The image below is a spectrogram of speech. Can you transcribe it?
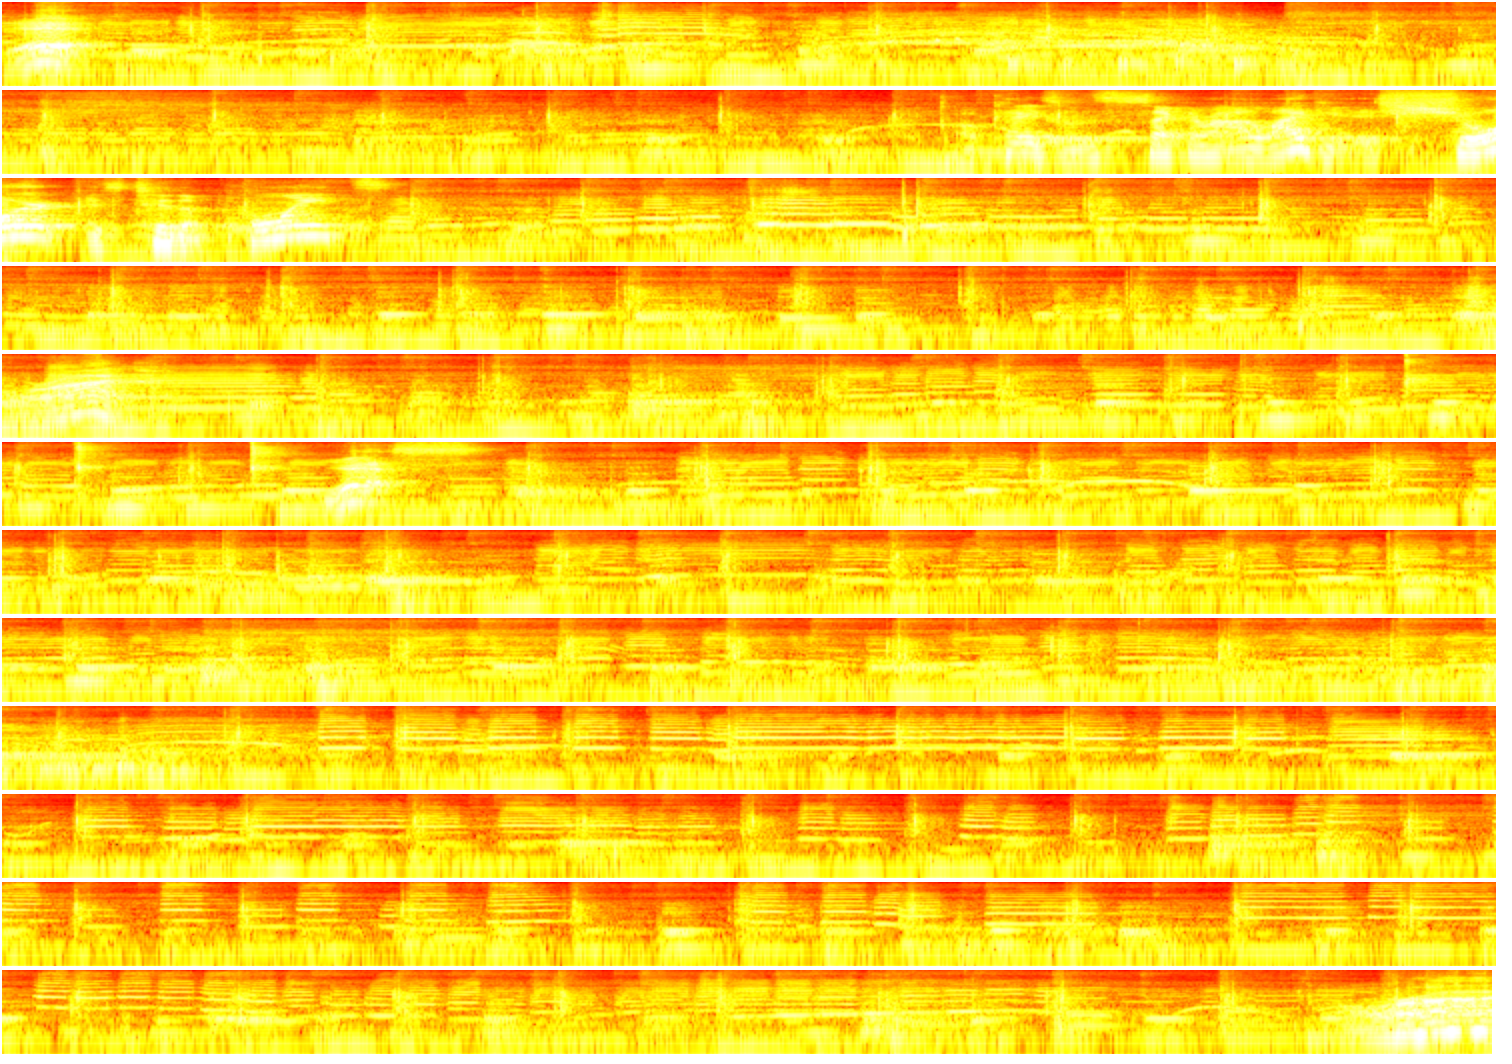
Yeah. Okay, so this is the second round. I like it. It's short, it's to the point.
